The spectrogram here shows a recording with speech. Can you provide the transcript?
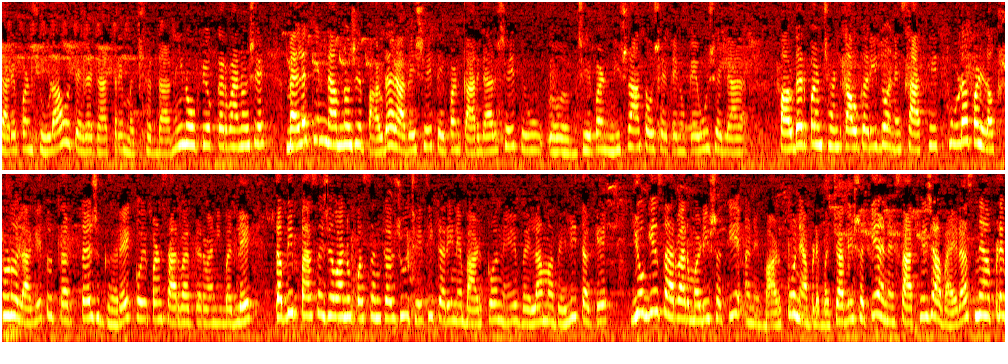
જ્યારે પણ સુવડાવો ત્યારે રાત્રે મચ્છરદાનીનો ઉપયોગ કરવાનો છે. મેલેથિન નામનો જે પાવડર આવે છે, તે પણ કારગાર છે. તેવું જે પણ નિષ્ણાતો છે, તેનું કહેવું છે એટલે આ પાવડર પણ છંટકાવ કરી દો અને સાથે થોડા પણ લક્ષણો લાગે તો તરત જ ઘરે કોઈ પણ સારવાર કરવાની બદલે તબીબ પાસે જવાનું પસંદ કરજો, જેથી કરીને બાળકોને વહેલામાં વહેલી તકે યોગ્ય સારવાર મળી શકે અને બાળકોને આપણે બચાવી શકીએ અને સાથે જ આ વાયરસને આપણે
